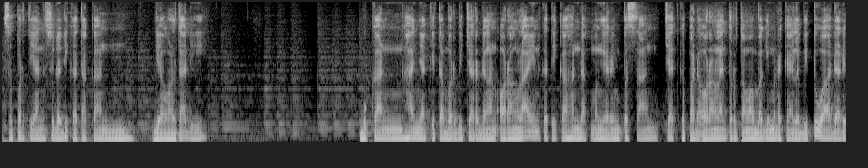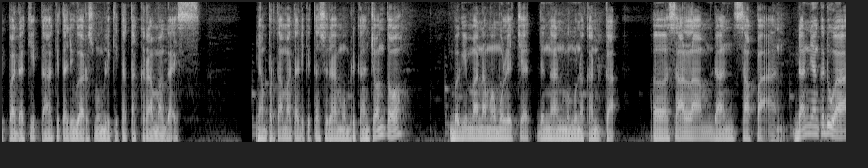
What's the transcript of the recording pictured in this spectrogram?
Seperti yang sudah dikatakan di awal tadi, bukan hanya kita berbicara dengan orang lain ketika hendak mengirim pesan chat kepada orang lain terutama bagi mereka yang lebih tua daripada kita, kita juga harus memiliki tata krama, guys. Yang pertama tadi kita sudah memberikan contoh bagaimana memulai chat dengan menggunakan kak uh, salam dan sapaan. Dan yang kedua,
